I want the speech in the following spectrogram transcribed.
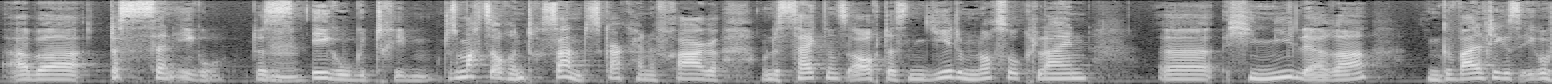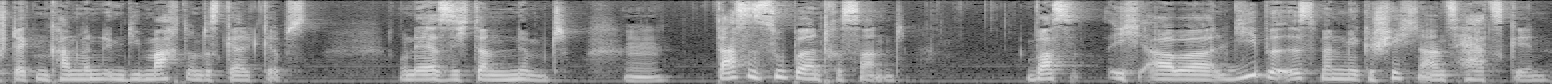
Aber das ist sein Ego. Das ist Ego getrieben. Das macht es auch interessant, ist gar keine Frage. Und es zeigt uns auch, dass in jedem noch so kleinen äh, Chemielehrer ein gewaltiges Ego stecken kann, wenn du ihm die Macht und das Geld gibst. Und er es sich dann nimmt. Das ist super interessant. Was ich aber liebe, ist, wenn mir Geschichten ans Herz gehen.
